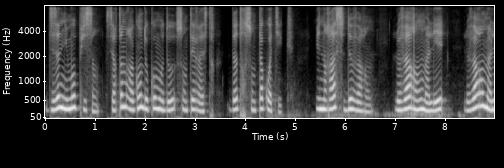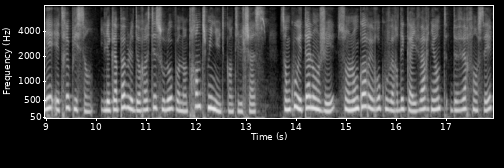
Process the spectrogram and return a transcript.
Des animaux puissants. Certains dragons de Komodo sont terrestres, d'autres sont aquatiques. Une race de varans. Le varan malais, le varan malais est très puissant. Il est capable de rester sous l'eau pendant 30 minutes quand il chasse. Son cou est allongé, son long corps est recouvert d'écailles variantes de vert foncé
